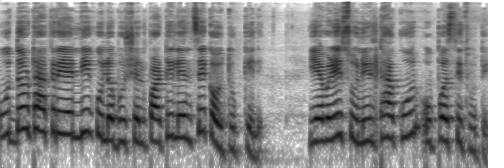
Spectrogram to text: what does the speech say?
उद्धव ठाकरे यांनी कुलभूषण पाटील यांचे कौतुक केले. यावेळी सुनील ठाकूर उपस्थित होते.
